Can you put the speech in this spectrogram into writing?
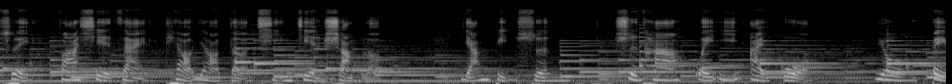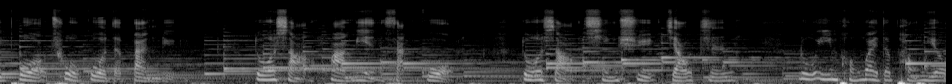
碎发泄在跳跃的琴键上了。杨炳孙是他唯一爱过又被迫错过的伴侣，多少画面闪过，多少情绪交织，录音棚外的朋友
